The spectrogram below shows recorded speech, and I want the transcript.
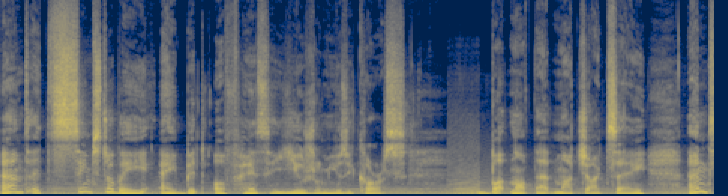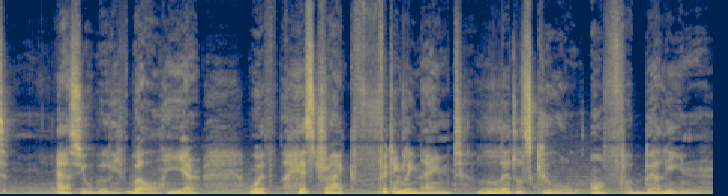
and it seems to be a bit of his usual music course. But not that much, I'd say. And as you will well hear, with his track fittingly named Little School of Berlin.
